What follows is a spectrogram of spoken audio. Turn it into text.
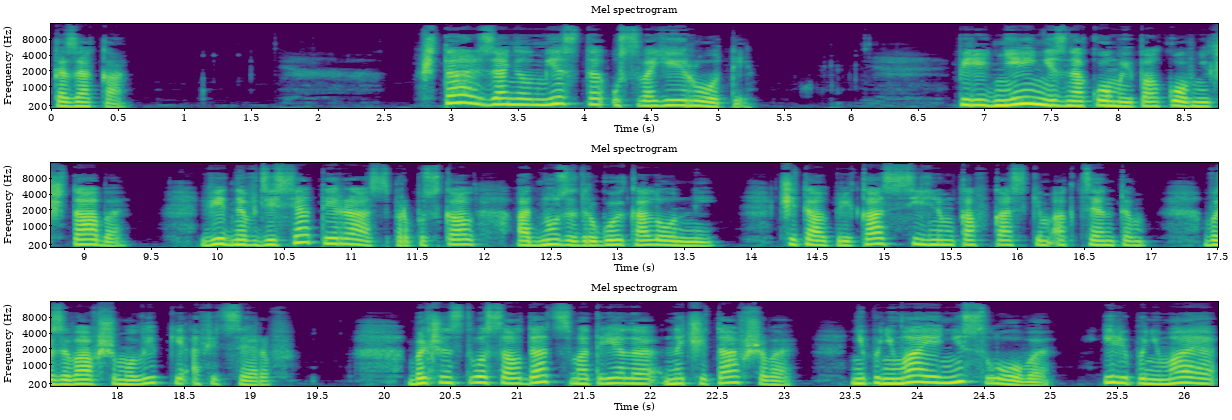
казака. Шталь занял место у своей роты. Перед ней незнакомый полковник штаба, видно, в десятый раз пропускал одну за другой колонны, читал приказ с сильным кавказским акцентом, вызывавшим улыбки офицеров. Большинство солдат смотрело на читавшего, не понимая ни слова или понимая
